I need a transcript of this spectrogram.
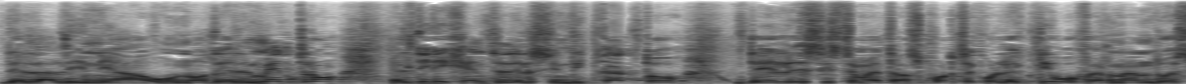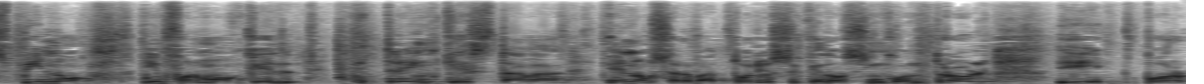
de la línea 1 del metro, el dirigente del sindicato del sistema de transporte colectivo, Fernando Espino, informó que el tren que estaba en observatorio se quedó sin control y por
